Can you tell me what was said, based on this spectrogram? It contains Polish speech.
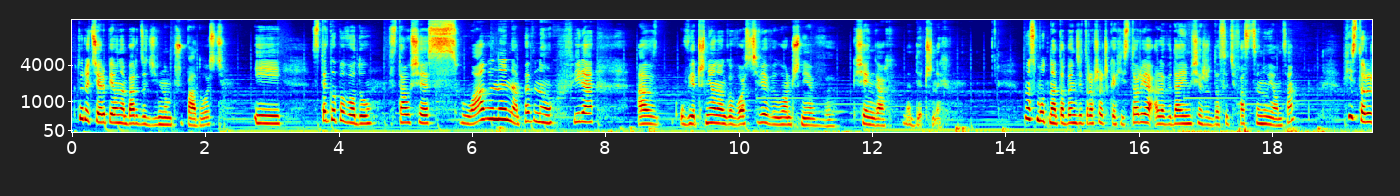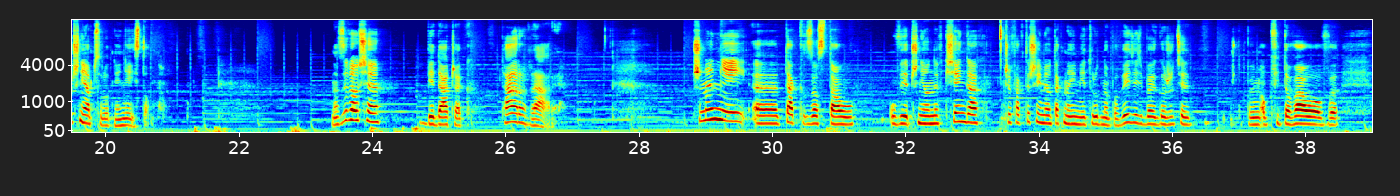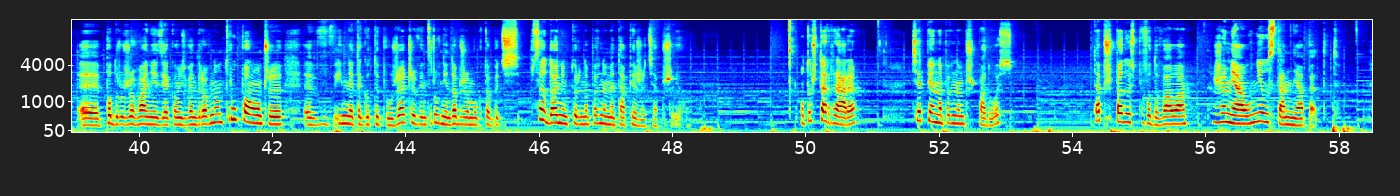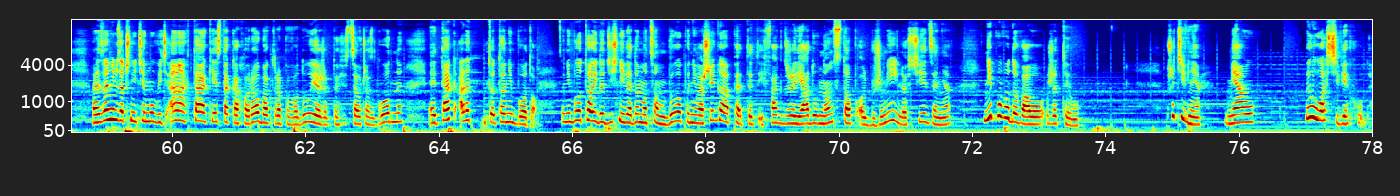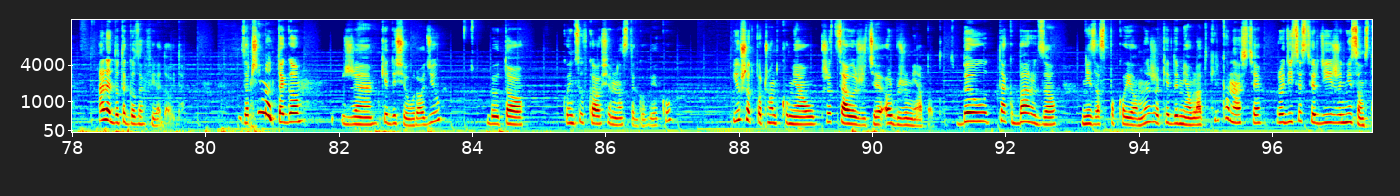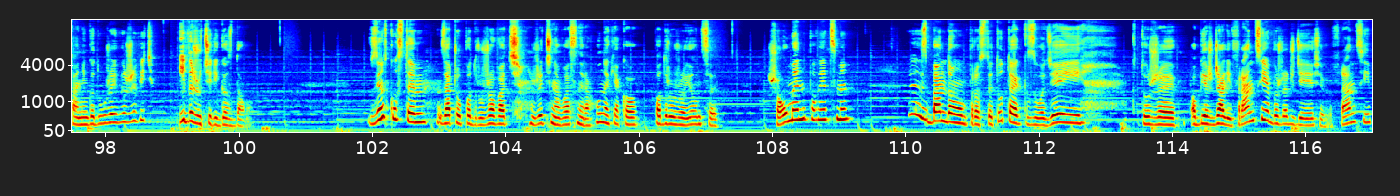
który cierpiał na bardzo dziwną przypadłość i z tego powodu stał się sławny na pewną chwilę, a uwieczniono go właściwie wyłącznie w księgach medycznych. No smutna to będzie troszeczkę historia, ale wydaje mi się, że dosyć fascynująca. Historycznie absolutnie nieistotna. Nazywał się biedaczek Tarrare. Przynajmniej e, tak został uwieczniony w księgach. Czy faktycznie miał tak na imię, trudno powiedzieć, bo jego życie, że tak powiem, obfitowało w e, podróżowanie z jakąś wędrowną trupą, czy e, w inne tego typu rzeczy, więc równie dobrze mógł to być pseudonim, który na pewnym etapie życia przyjął. Otóż Tarrare cierpiał na pewną przypadłość. Ta przypadłość powodowała, że miał nieustannie apetyt. Ale zanim zaczniecie mówić, ach tak, jest taka choroba, która powoduje, że ktoś jest cały czas głodny, e, tak, ale to, to nie było to. To nie było to i do dziś nie wiadomo, co mu było, ponieważ jego apetyt i fakt, że jadł non-stop olbrzymie ilości jedzenia, nie powodowało, że tył. Przeciwnie, miał, był właściwie chudy, ale do tego za chwilę dojdę. Zacznijmy od tego, że kiedy się urodził, był to końcówka XVIII wieku, już od początku miał przez całe życie olbrzymi apetyt. Był tak bardzo niezaspokojony, że kiedy miał lat kilkanaście, rodzice stwierdzili, że nie są w stanie go dłużej wyżywić i wyrzucili go z domu. W związku z tym zaczął podróżować, żyć na własny rachunek jako podróżujący showman, powiedzmy, z bandą prostytutek, złodziei, którzy objeżdżali Francję, bo rzecz dzieje się we Francji.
